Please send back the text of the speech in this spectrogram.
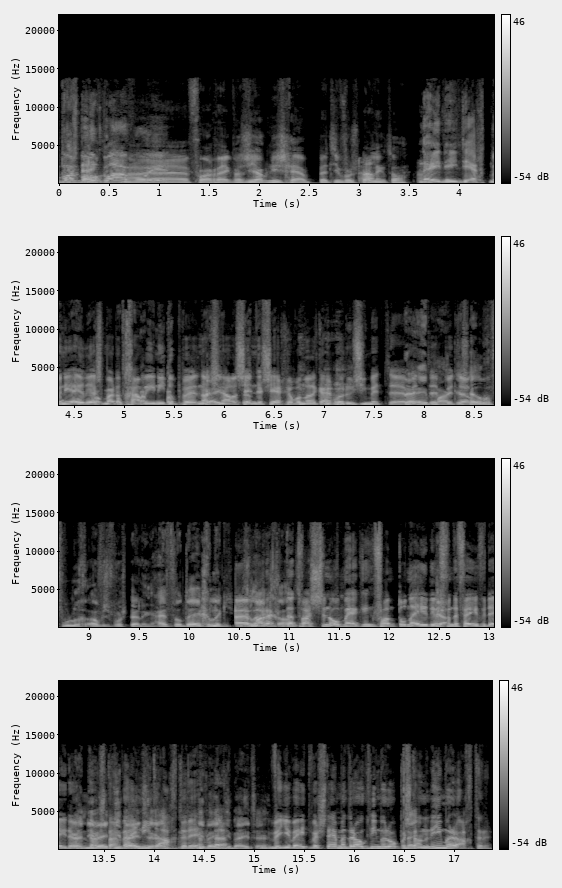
Poesman nog klaar voor je? Eh, vorige week was hij ook niet scherp met die voorspelling, toch? Nee, nee, echt, meneer Elias. Maar dat gaan we hier niet op eh, nationale zender zeggen, want dan krijgen we ruzie met, eh Nee, met Mark is heel gevoelig over zijn voorspellingen. Hij heeft wel degelijk gelijk Mark, gehad. dat was een opmerking van Ton Elias Ja. van de VVD. Daar, staan niet wij beter, niet hè? achter, hè? Die weet niet beter. Je weet, we stemmen er ook niet meer op. We staan er niet meer achter.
